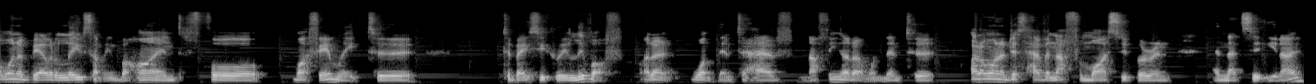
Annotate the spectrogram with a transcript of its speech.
want to be able to leave something behind for my family to to basically live off. I don't want them to have nothing. I don't want them to. I don't want to just have enough for my super and and that's it. You know,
